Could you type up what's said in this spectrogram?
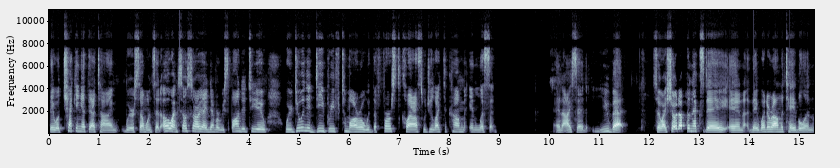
they were checking at that time where someone said, Oh, I'm so sorry I never responded to you. We're doing a debrief tomorrow with the first class. Would you like to come and listen? And I said, You bet. So I showed up the next day and they went around the table and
